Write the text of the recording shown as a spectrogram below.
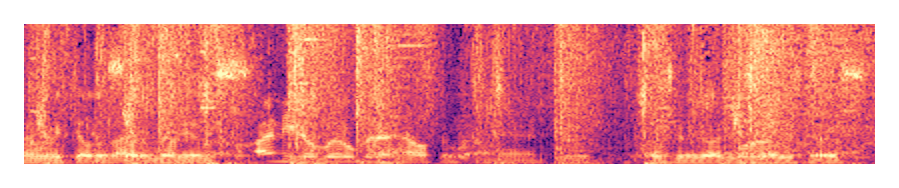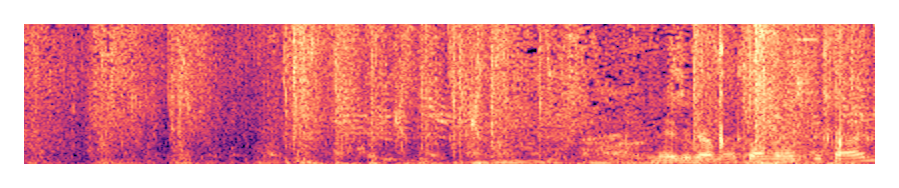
I'm gonna kill this set of minions. I need a little bit of health and some mana too. I'm just gonna go ahead and kill these guys. Maybe grab myself an extra card?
